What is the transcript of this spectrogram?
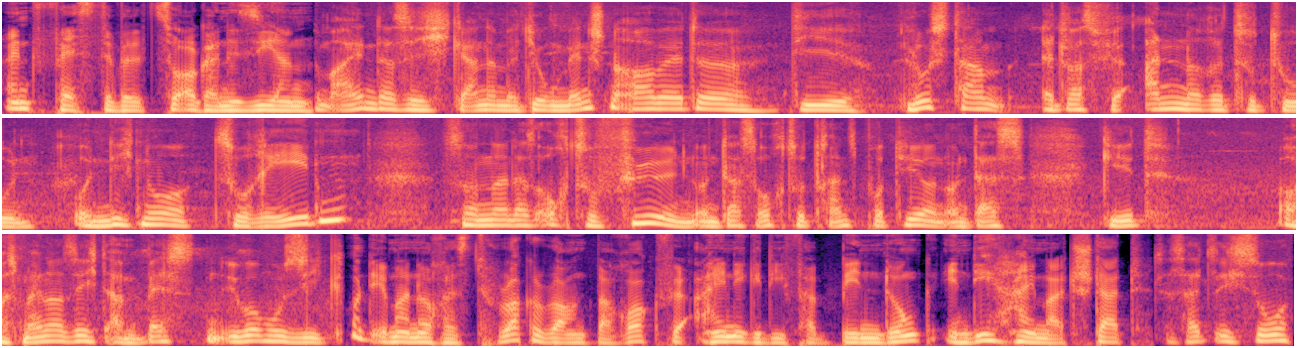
ein Festival zu organisieren. Zum einen, dass ich gerne mit jungen Menschen arbeite, die Lust haben, etwas für andere zu tun. Und nicht nur zu reden, sondern das auch zu fühlen und das auch zu transportieren. Und das geht aus meiner Sicht am besten über Musik. Und immer noch ist Rockaround Barock für einige die Verbindung in die Heimatstadt. Das hat sich so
